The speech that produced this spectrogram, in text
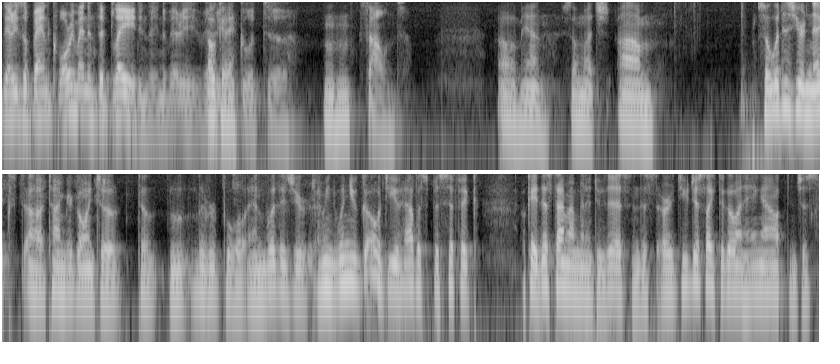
there is a band Quarrymen, and they play it in, the, in a very, very Okay. good uh, hmm sound. Oh man, so much. Um, so, what is your next uh, time you're going to to Liverpool? And what is your? I mean, when you go, do you have a specific? Okay, this time I'm going to do this and this, or do you just like to go and hang out and just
